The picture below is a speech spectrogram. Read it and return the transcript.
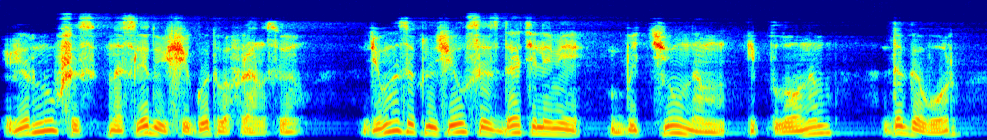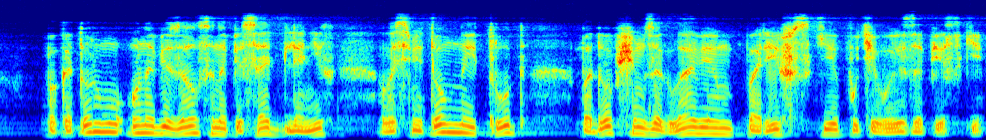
Вернувшись на следующий год во Францию, Дюма заключил с издателями Бетюном и Плоном договор, по которому он обязался написать для них восьмитомный труд под общим заглавием «Парижские путевые записки».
